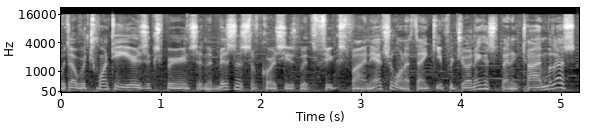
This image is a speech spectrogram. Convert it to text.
with over 20 years' experience in the business. Of course, he's with Fuchs Financial. I want to thank you for joining us, spending time with us.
